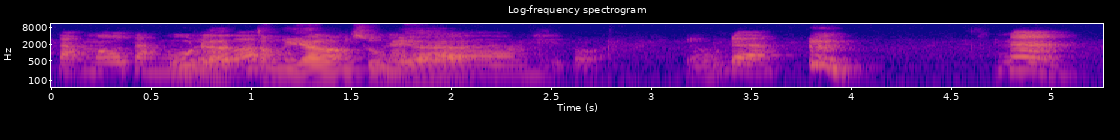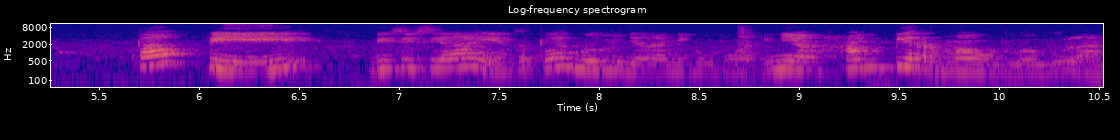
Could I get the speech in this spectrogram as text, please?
tak mau tanggung Oh, jawab dateng ya langsung ya. gitu ya udah nah tapi di sisi lain setelah gue menjalani hubungan ini yang hampir mau dua bulan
